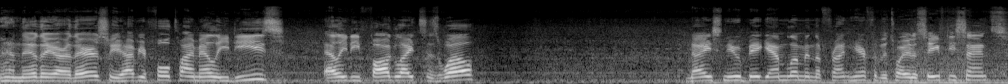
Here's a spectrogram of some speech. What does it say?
And there they are there. So you have your full-time LEDs, LED fog lights as well. Nice new big emblem in the front here for the Toyota Safety Sense.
